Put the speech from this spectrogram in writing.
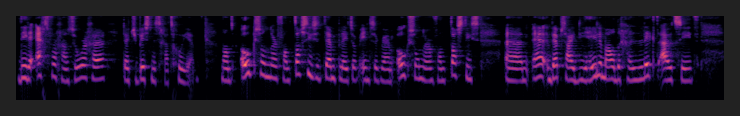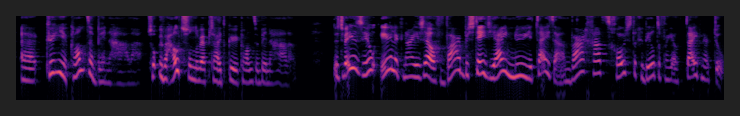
die er echt voor gaan zorgen dat je business gaat groeien. Want ook zonder fantastische templates op Instagram, ook zonder een fantastisch uh, website die helemaal er gelikt uitziet, uh, kun je klanten binnenhalen. Zo, überhaupt zonder website kun je klanten binnenhalen. Dus wees eens heel eerlijk naar jezelf. Waar besteed jij nu je tijd aan? Waar gaat het grootste gedeelte van jouw tijd naartoe?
